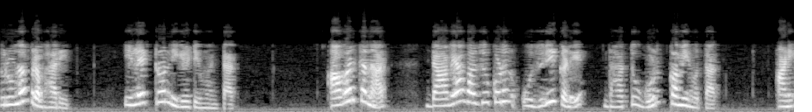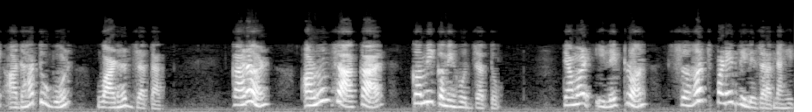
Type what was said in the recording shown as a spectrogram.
ऋण ऋणप्रभारित इलेक्ट्रोनिगेटिव्ह म्हणतात. आवर्तनात डाव्या बाजूकडून उजवीकडे धातू गुण कमी होतात आणि अधातू गुण वाढत जातात. कारण अणूंचा आकार कमी कमी होत जातो. त्यामुळे इलेक्ट्रॉन सहजपणे दिले जात नाहीत.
